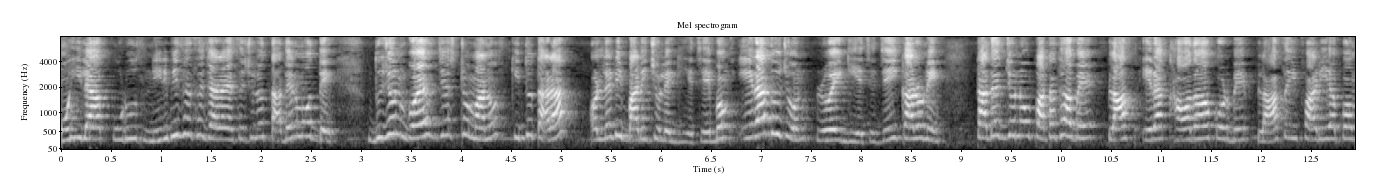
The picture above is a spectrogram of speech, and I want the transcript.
মহিলা, পুরুষ, নির্বিশেষে যারা এসেছিল, তাদের মধ্যে দুজন বয়োজ্যেষ্ঠ মানুষ, কিন্তু তারা অলরেডি বাড়ি চলে গিয়েছে এবং এরা দুজন রয়ে গিয়েছে। যেই কারণে তাদের জন্য পাঠাতে হবে প্লাস এরা খাওয়া দাওয়া করবে প্লাস এই ফারিয়া পম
